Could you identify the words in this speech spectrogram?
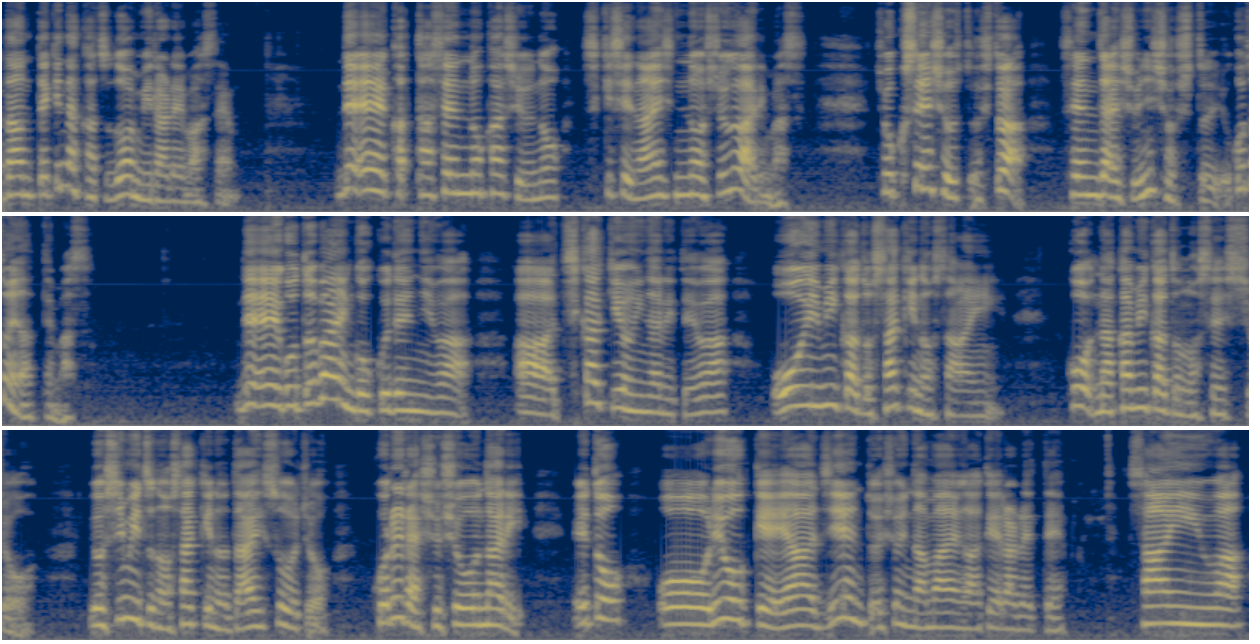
壇的な活動は見られません。で、多選の歌集の色紙内心の集があります。直線集としては潜在集に書集ということになっています。で、後鳥羽院極殿には、あ近清になりては、大井帝先の参院、故中帝の摂政、義光の先の大僧正、これら首相なり、えと、両家や慈円と一緒に名前が挙げられて、参院は、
